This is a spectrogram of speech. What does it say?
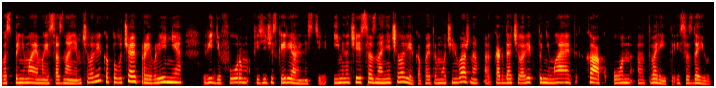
воспринимаемые сознанием человека, получают проявление в виде форм физической реальности именно через сознание человека. Поэтому очень важно, когда человек понимает, как он э, творит и создает.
